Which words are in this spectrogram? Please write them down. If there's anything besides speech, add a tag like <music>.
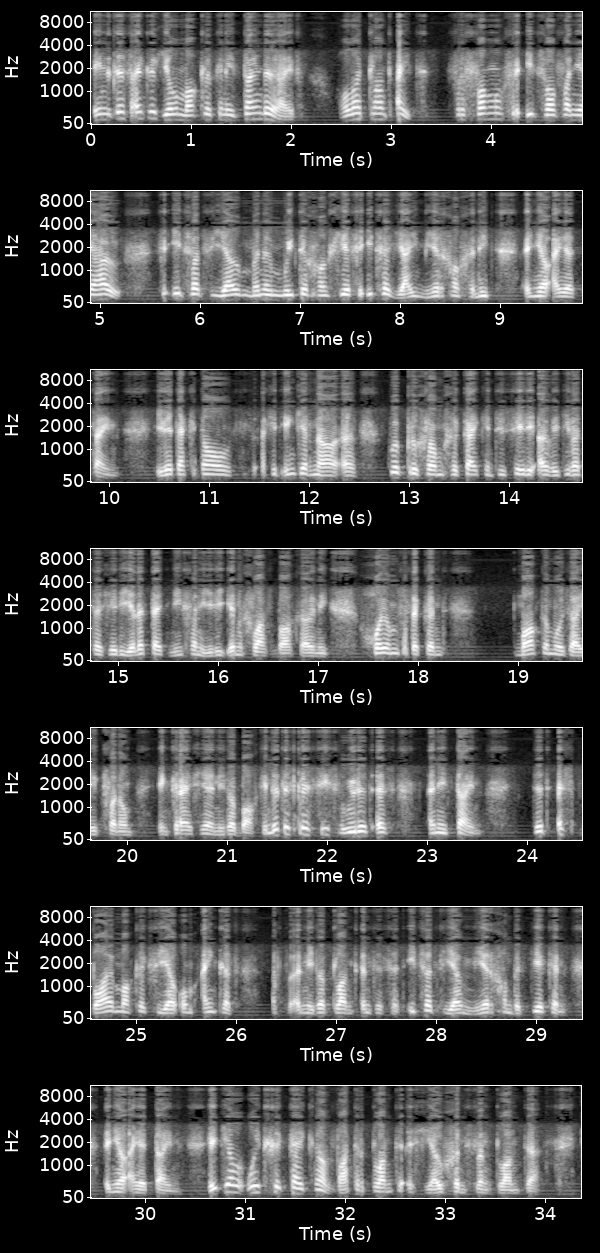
En dit is eintlik heel maklik in die tuinbedryf. Haal daai plant uit vervang hom vir iets waarvan jy hou, vir iets wat vir jou minder moeite gaan gee, vir iets wat jy meer gaan geniet in jou eie tuin. Jy weet ek het al ek het eendag na 'n kookprogram gekyk en toe sê die ou, weet jy wat as jy die hele tyd nie van hierdie een glas bak hou nie, gooi hom stukkend maak 'n mosaïek van hom en kry jy 'n nuwe bak. En dit is presies hoe dit is in die tuin. Dit is baie maklik vir jou om eintlik 'n nuwe plant in te sit, iets wat vir jou meer gaan beteken in jou eie tuin. Het jy al ooit gekyk na watter plante is jou gunsteling plante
